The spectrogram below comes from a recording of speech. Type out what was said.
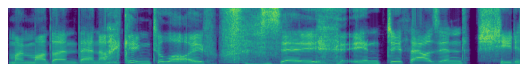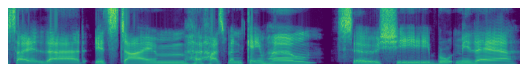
my mother, and then I came to life. so in 2000, she decided that it's time her husband came home. So she brought me there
